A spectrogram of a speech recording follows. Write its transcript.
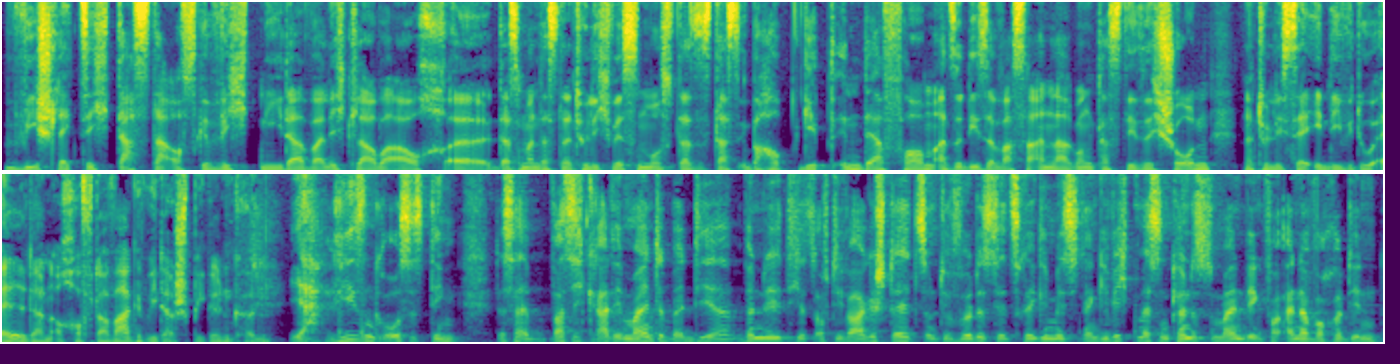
Wie schlägt sich das da aufs Gewicht nieder? Weil ich glaube auch, äh, dass man das natürlich wissen muss, dass es das überhaupt gibt in der Form, also diese Wasseranlagerung, dass die sich schon natürlich sehr individuell dann auch auf der Waage widerspiegeln können. Ja, riesengroßes Ding. Deshalb, was ich gerade meinte bei dir, wenn du dich jetzt auf die Waage stellst und du würdest jetzt regelmäßig dein Gewicht messen, könntest du meinetwegen vor einer Woche den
